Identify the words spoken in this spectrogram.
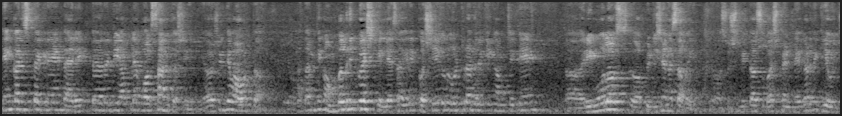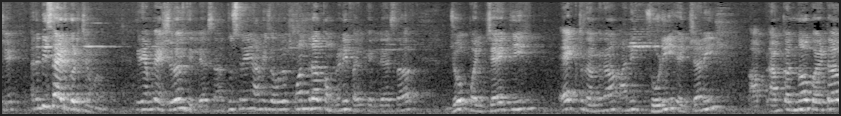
तांकां दिसता कितें डायरेक्टर बी आपल्या वर्सान कशें ह्या अशें ते वावरता. आतां आमी तिका हंबल रिक्वेस्ट केल्ली आसा कितें कशें करून अठरा तारखेक आमचें तें रिमोल ऑफ पिटिशन आसा पळय सुश्मिता सुभाष पेडणेकर ते घेवचें आनी डिसायड करचें म्हणून. कितें आमकां एश्युरन्स दिल्ली आसा दुसरें आमी जवळ पंदरा कंप्लेनी फायल केल्ली आसा ज्यो पंचायती एक्ट जावना आनी थोडी हेंच्यांनी आमकां न कळटा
